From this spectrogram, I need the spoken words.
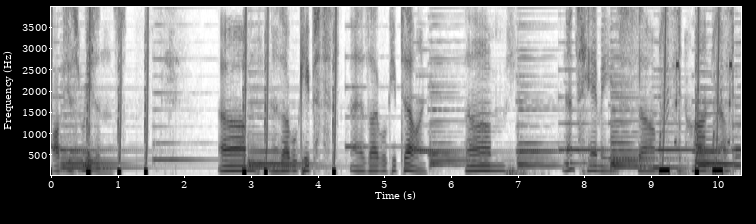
for obvious reasons. Um, as I will keep as I will keep telling. Um, that's Hemi's um, in Hanya. That's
